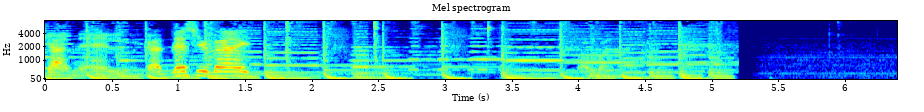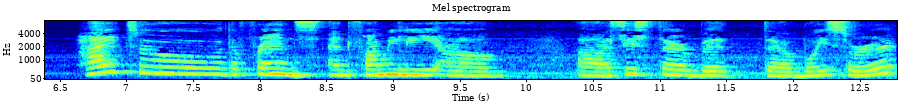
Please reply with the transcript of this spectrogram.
channel. God bless you guys. Hi to the friends and family of uh, Sister Beth uh, Boyser.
